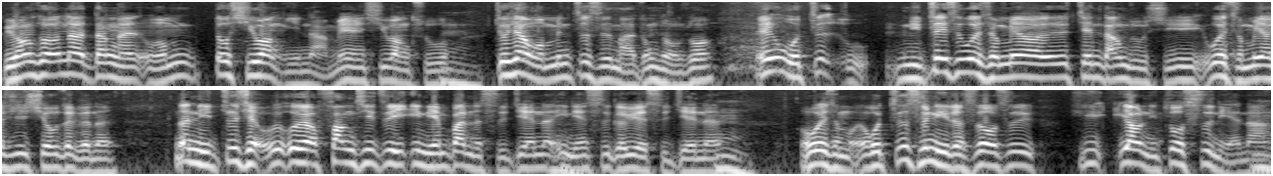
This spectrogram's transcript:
比方说，那当然我们都希望赢啊，没人希望输。就像我们支持马总统说，哎，我这你这次为什么要兼党主席？为什么要去修这个呢？那你之前为为要放弃自己一年半的时间呢？一年四个月时间呢？为什么？我支持你的时候是要你做四年呐，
